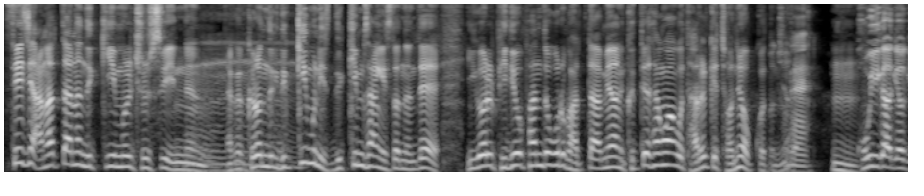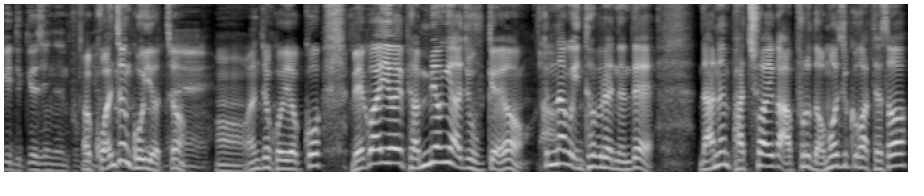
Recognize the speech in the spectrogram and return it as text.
세지 않았다는 느낌을 줄 수 있는 음. 약간 그런 느- 느낌은 있- 느낌상이 있었는데 이걸 비디오 판독으로 봤다면 그때 상황하고 다를 게 전혀 없거든요. 네. 음. 고의 가격이 느껴지는 부분. 어, 완전 고의였죠. 네. 어, 완전 고의였고 맥과이어의 변명이 아주 웃겨요. 끝나고 인터뷰를 했는데 나는 바추아이가 앞으로 넘어질 것 같아서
